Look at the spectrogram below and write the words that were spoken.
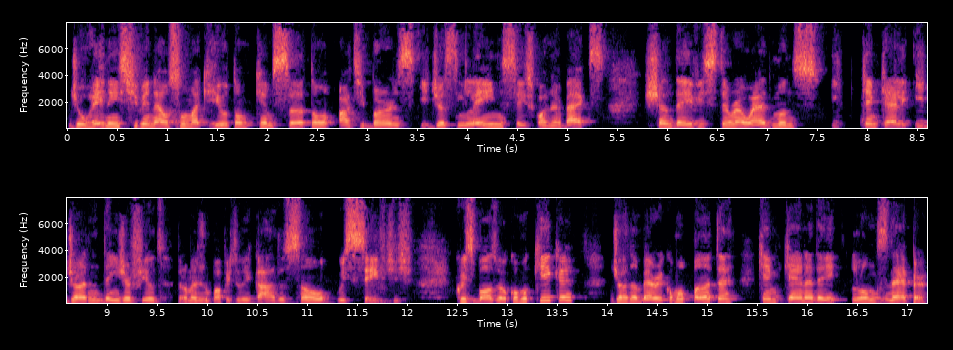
Joe Hayden, Steven Nelson, Mike Hilton, Cam Sutton, Artie Burns e Justin Lane, seis cornerbacks. Sean Davis, Terrell Edmonds, e Ken Kelly e Jordan Dangerfield, pelo menos no palpite do Ricardo, são os safeties. Chris Boswell como kicker, Jordan Berry como punter, Cam Kennedy, long snapper.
